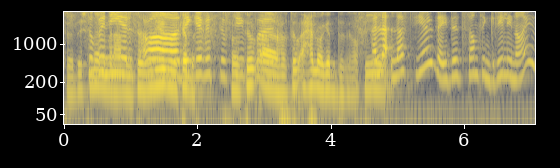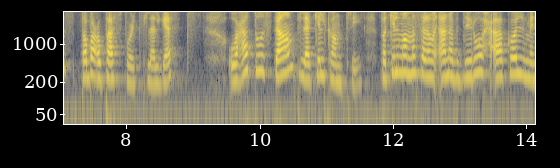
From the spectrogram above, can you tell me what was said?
traditional souvenirs. آه they give it to people. فبتبقى حلوة جدا. في هلا last year they did something really nice طبعوا passports لل guests وعطوا stamp لكل country فكل ما مثلا أنا بدي أروح آكل من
